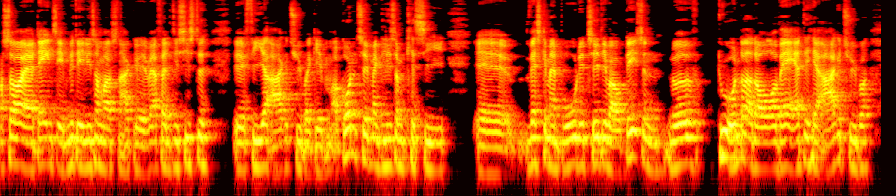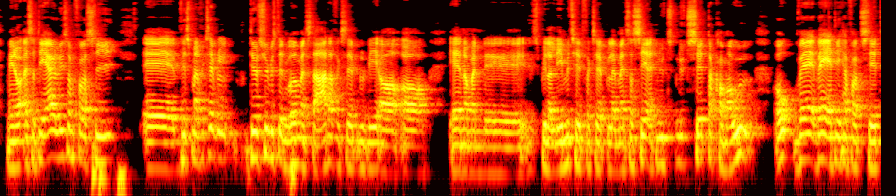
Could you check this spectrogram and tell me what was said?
Og så er dagens emne, det er ligesom at snakke i hvert fald de sidste øh, fire arketyper igennem. Og grunden til, at man ligesom kan sige, øh, hvad skal man bruge det til, det var jo det sådan noget, du undrede dig over, hvad er det her arketyper. Men altså det er jo ligesom for at sige, øh, hvis man for eksempel, det er jo typisk den måde, man starter for eksempel ved at, at ja, når man øh, spiller Limited for eksempel, at man så ser et nyt, nyt sæt, der kommer ud, og hvad, hvad er det her for et sæt?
